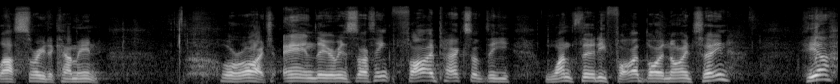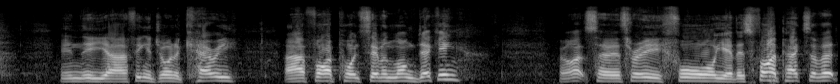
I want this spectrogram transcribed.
last three to come in. All right, and there is, I think, five packs of the 135 by 19 here in the uh, finger jointed Karri uh, 5.7 long decking. All right, so three, four, yeah, there's five packs of it.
